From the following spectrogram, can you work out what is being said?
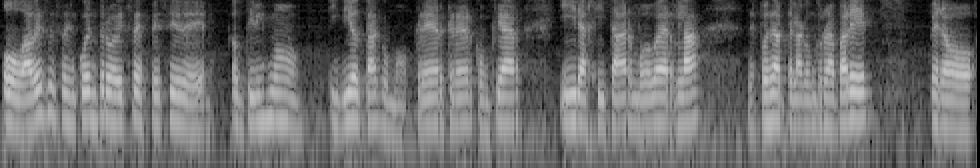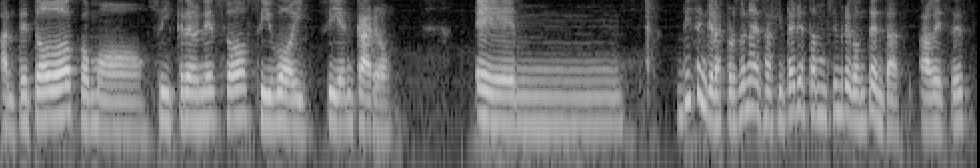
o a veces encuentro esa especie de optimismo idiota, como creer, creer, confiar, ir, agitar, moverla, después de dártela contra una pared. Pero ante todo, como sí creo en eso, sí voy, sí encaro. Em, dicen que las personas de Sagitario estamos siempre contentas a veces,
